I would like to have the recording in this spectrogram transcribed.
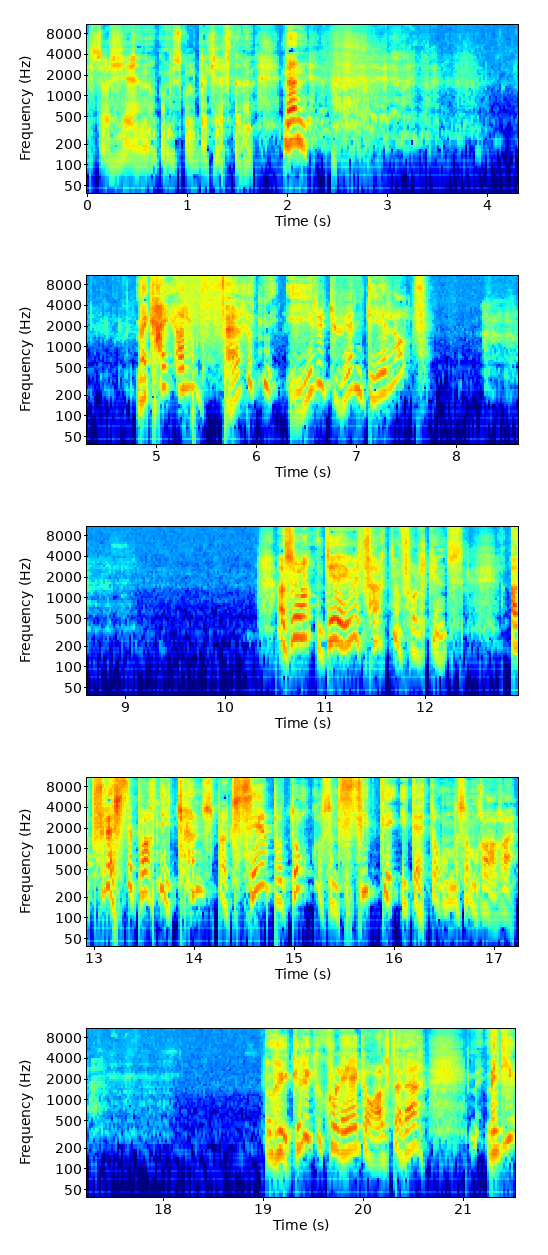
Jeg sa ikke noe om jeg skulle bekrefte det. Men men hva i all verden er det du er en del av? Altså, Det er jo et faktum folkens, at flesteparten i Tønsberg ser på dere som sitter i dette rommet, som rare. Og hyggelige kolleger og alt det der. Men de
